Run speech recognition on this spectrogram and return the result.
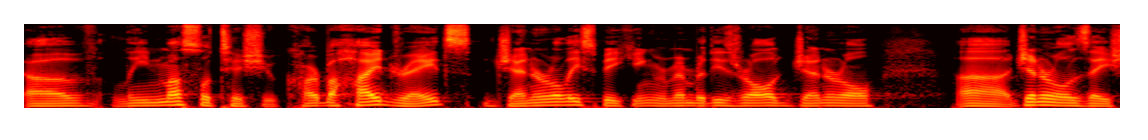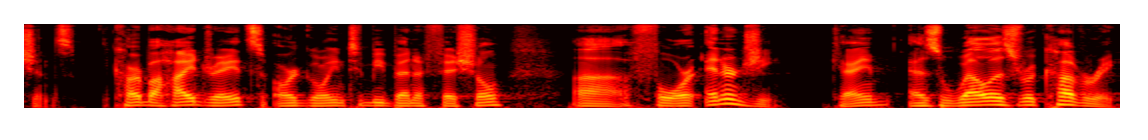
of lean muscle tissue. Carbohydrates, generally speaking, remember these are all general uh, generalizations. Carbohydrates are going to be beneficial uh, for energy, okay, as well as recovery.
